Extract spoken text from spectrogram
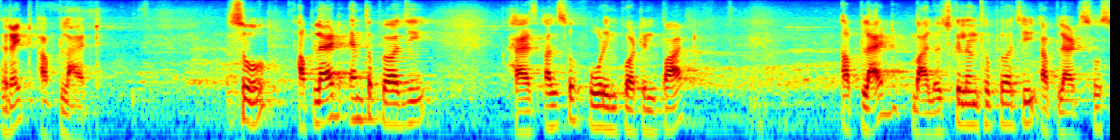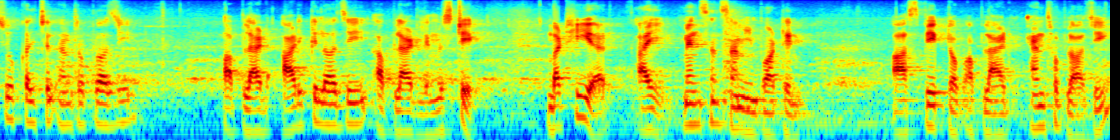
right? Applied. So applied anthropology has also four important part applied biological anthropology applied socio-cultural anthropology applied archaeology applied linguistic. But here I mention some important aspect of applied anthropology,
